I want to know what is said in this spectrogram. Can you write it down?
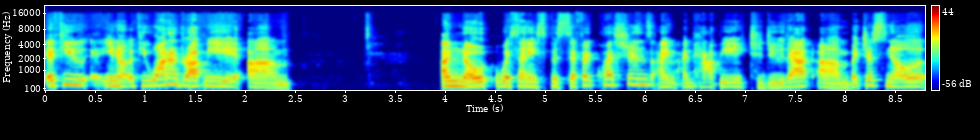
if you you know if you want to drop me um, a note with any specific questions, I'm I'm happy to do that. Um, but just know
